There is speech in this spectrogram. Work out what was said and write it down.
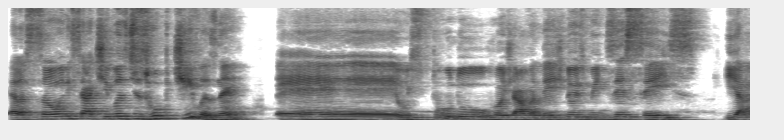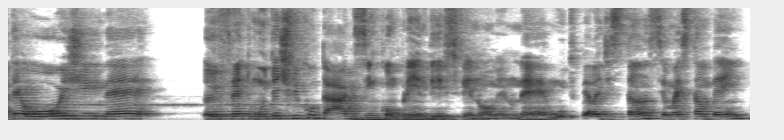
elas são iniciativas disruptivas, né? É, eu estudo Rojava desde 2016 e até hoje, né, eu enfrento muitas dificuldades em compreender esse fenômeno, né? Muito pela distância, mas também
